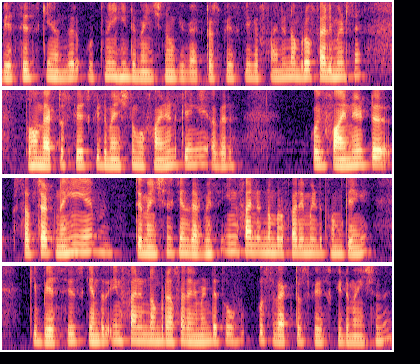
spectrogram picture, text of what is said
बेसिस के अंदर उतने ही डायमेंशन होगी वेक्टर स्पेस की। अगर फाइनेट नंबर ऑफ़ एलिमेंट्स हैं तो हम वेक्टर स्पेस की डायमेंशन को फाइनेट कहेंगे। अगर कोई फाइनेट सबसेट नहीं है डायमेंशन के अंदर that means infinite number of element तो हम कहेंगे कि बेसिस के अंदर इनफाइनेट नंबर ऑफ़ एलिमेंट है तो उस वेक्टर स्पेस की डायमेंशन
